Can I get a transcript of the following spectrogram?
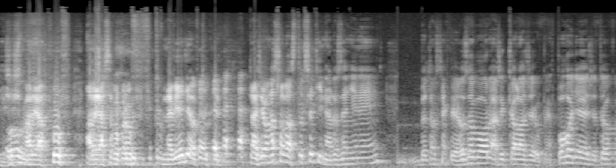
Ježišmarja, puf, ale já jsem opravdu nevěděl. Vtipně. Takže ona slavila 103. narozeniny, byl tam nějaký rozhovor a říkala, že je úplně v pohodě, že to,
